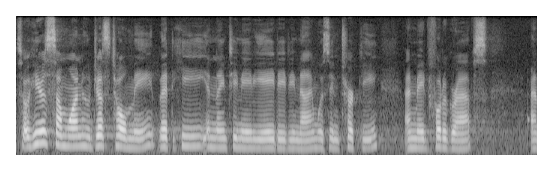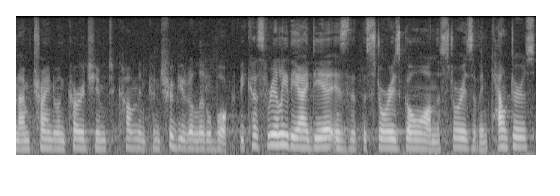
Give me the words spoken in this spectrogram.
so here's someone who just told me that he in 1988, 89 was in Turkey and made photographs and I'm trying to encourage him to come and contribute a little book because really the idea is that the stories go on, the stories of encounters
